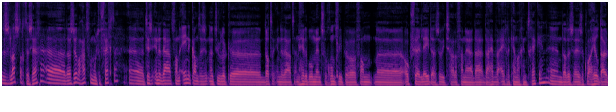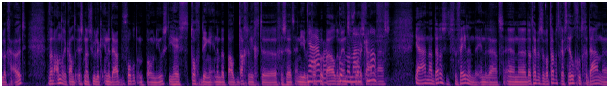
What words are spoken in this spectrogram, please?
is lastig te zeggen. Uh, daar zullen we hard voor moeten vechten. Het is inderdaad, van de ene kant is het natuurlijk dat er inderdaad een heleboel mensen rondliepen... waarvan ook veel leden zoiets hadden van, ja, daar, daar hebben we eigenlijk helemaal geen trek in. En dat is, is ook wel heel duidelijk geuit. Van de andere kant is natuurlijk inderdaad bijvoorbeeld een Po-nieuws... die heeft toch dingen in een bepaald daglicht gezet. En die hebben toch bepaalde mensen voor de camera's. Vanaf. Ja, nou, dat is het vervelende inderdaad. En dat hebben ze wat dat betreft heel goed gedaan. Uh,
